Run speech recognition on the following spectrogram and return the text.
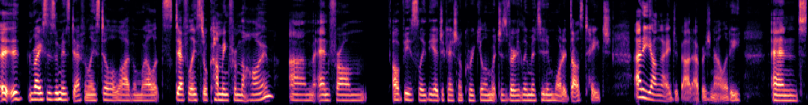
racism is definitely still alive and well. It's definitely still coming from the home um, and from obviously the educational curriculum, which is very limited in what it does teach at a young age about Aboriginality and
